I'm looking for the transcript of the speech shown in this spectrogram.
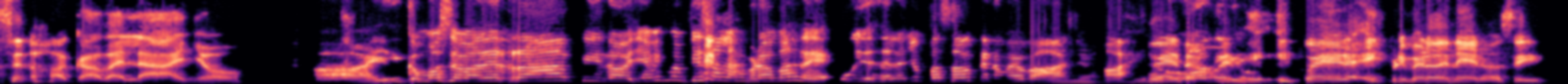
se nos acaba el año. Ay, cómo se va de rápido. Ya mismo empiezan las bromas de, uy, desde el año pasado que no me baño. Ay, bueno, y, es primero de enero, sí.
